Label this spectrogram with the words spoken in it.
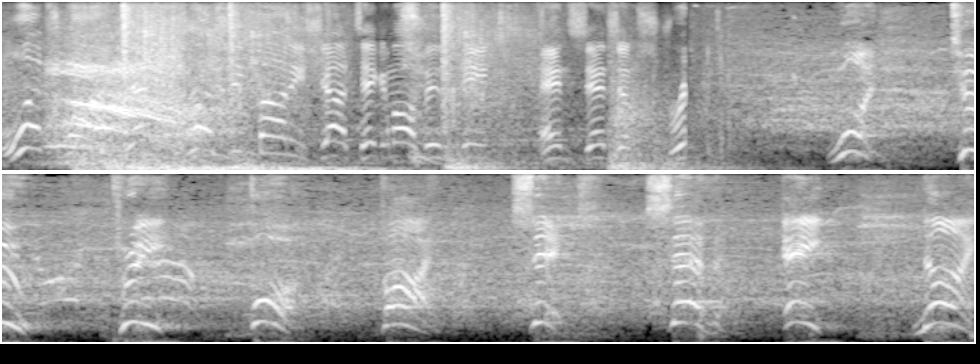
Let's go. That crushing body shot take him off his feet and sends him straight. One, two, three, four, five, six, seven, eight, nine.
